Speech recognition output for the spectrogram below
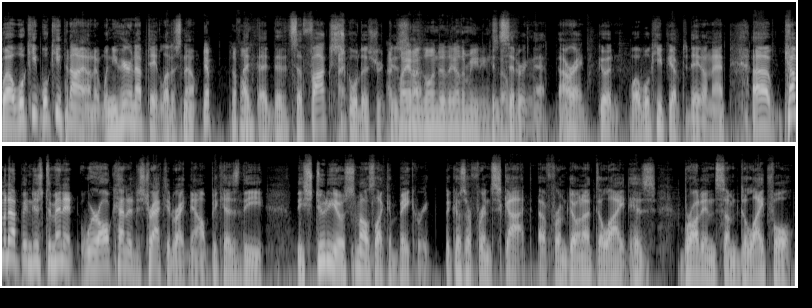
Well, we'll keep we'll keep an eye on it. When you hear an update, let us know. Yep, definitely. I, I, it's a Fox school district. I is, plan uh, on going to the other meetings. so- considering that. All right, good. Well, we'll keep you up to date on that. Uh, coming up in just a minute, we're all kind of distracted right now because the the studio smells like a bakery because our friend Scott uh, from Donut Delight has brought in some delightful.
